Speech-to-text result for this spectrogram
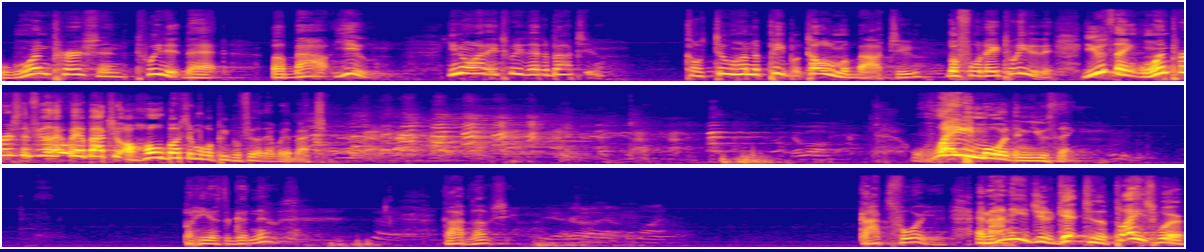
one person tweeted that about you. You know why they tweeted that about you? Because 200 people told them about you before they tweeted it. You think one person feel that way about you? A whole bunch of more people feel that way about you. Way more than you think. But here's the good news God loves you. God's for you. And I need you to get to the place where,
